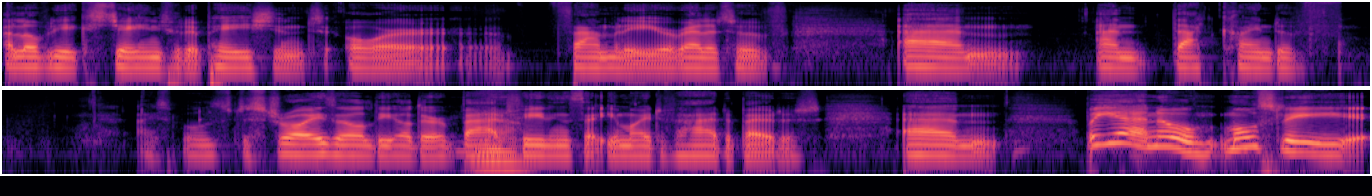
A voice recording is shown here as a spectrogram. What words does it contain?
a lovely exchange with a patient or family or relative, um, and that kind of I suppose, destroys all the other bad Yeah. feelings that you might have had about it. Um, but yeah, no, mostly,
